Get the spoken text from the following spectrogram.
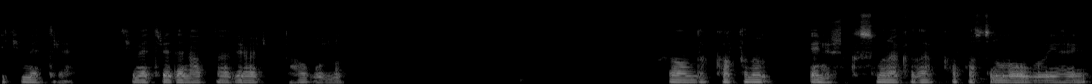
2 metre. 2 metreden hatta birazcık daha uzun. Şu anda kapının en üst kısmına kadar kafasının olduğu yeri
